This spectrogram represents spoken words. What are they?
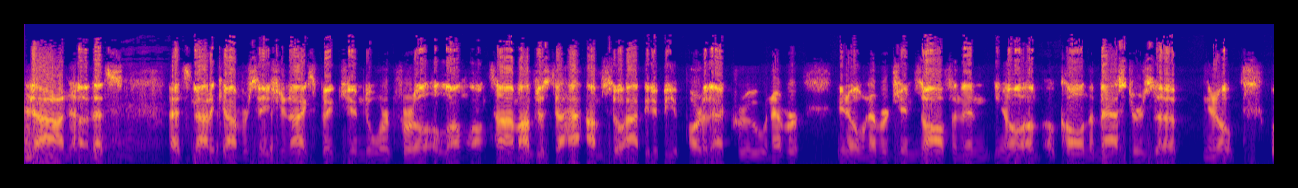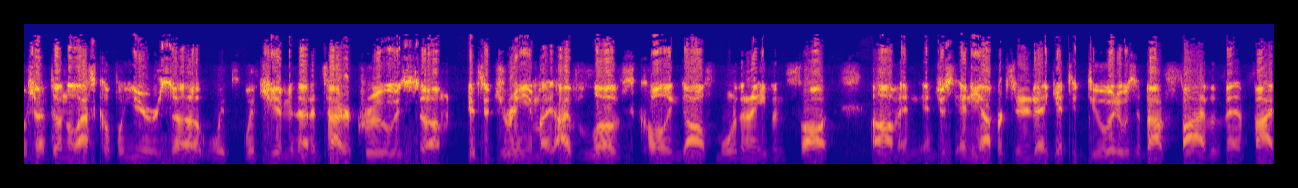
No, no, that's that's not a conversation I expect Jim to work for a, a long, long time. I'm just a ha- I'm so happy to be a part of that crew. Whenever you know, whenever Jim's off, and then you know, I'm, I'm calling the Masters. Uh, you know, which I've done the last couple years uh, with with Jim and that entire crew is um, it's a dream. I, I've loved calling golf more than I even thought, um, and and just any opportunity I get to do it. It was about five event, five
